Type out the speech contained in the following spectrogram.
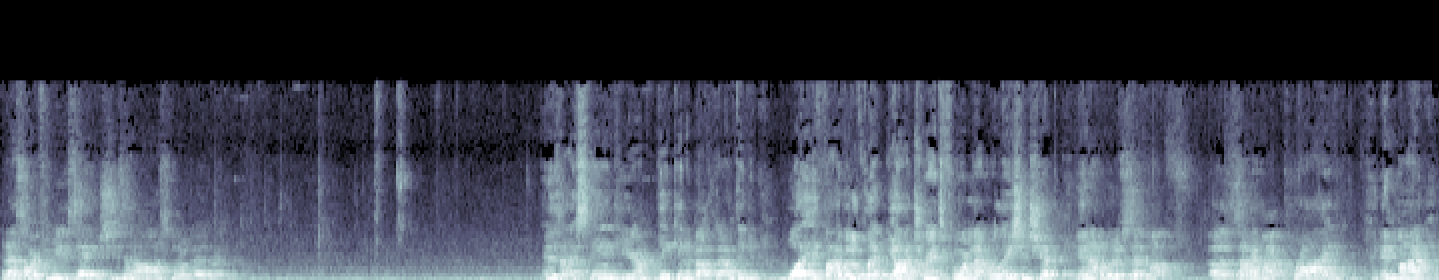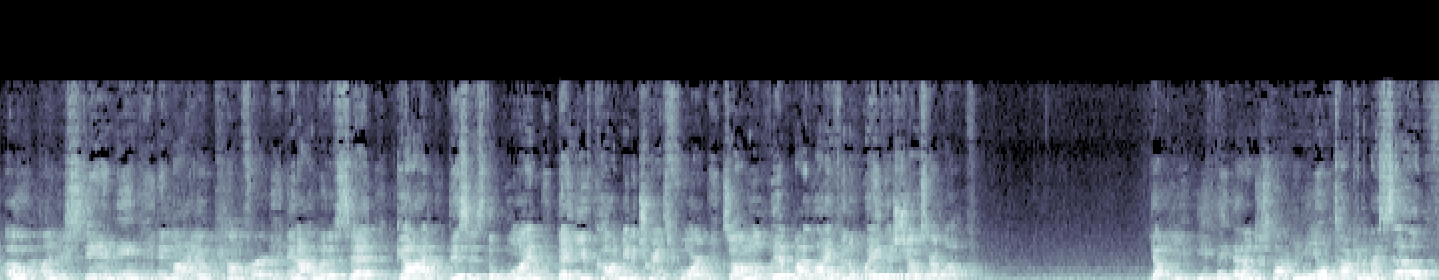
And that's hard for me to say because she's in a hospital bed right now. And as I stand here, I'm thinking about that. I'm thinking, what if I would have let God transform that relationship and I would have set my, uh, aside my pride and my own understanding and my own comfort and I would have said, God, this is the one that you've called me to transform, so I'm going to live my life in a way that shows her love. Y'all, you, you think that I'm just talking to you? I'm talking to myself.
